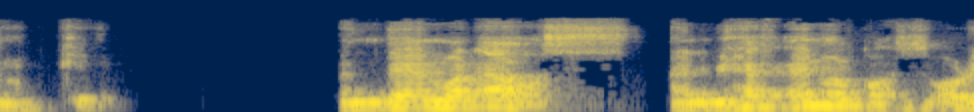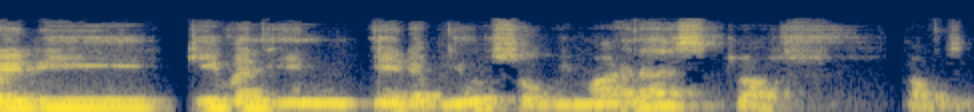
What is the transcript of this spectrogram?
okay. And then what else and we have annual costs already given in AW so we minus 12,000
